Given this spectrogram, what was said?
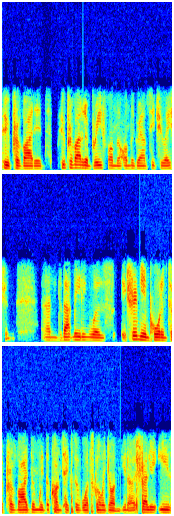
who provided who provided a brief on the on the ground situation. And that meeting was extremely important to provide them with the context of what's going on. You know, Australia is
